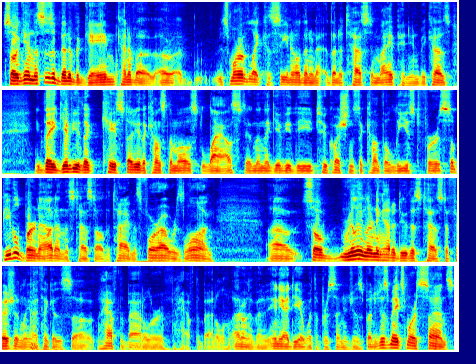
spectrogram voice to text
So again, this is a bit of a game, kind of a, a it's more of like casino than, an, than a test in my opinion, because they give you the case study that counts the most last, and then they give you the two questions that count the least first. So people burn out on this test all the time. It's four hours long. Uh, so really learning how to do this test efficiently, I think, is uh, half the battle, or half the battle. I don't have any idea what the percentage is, but it just makes more sense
